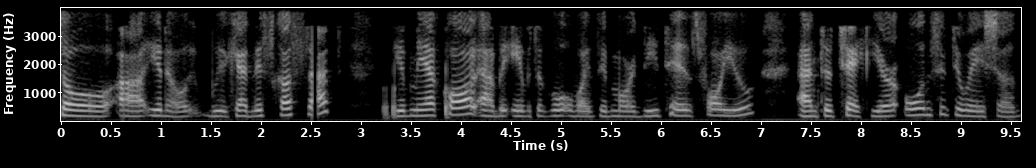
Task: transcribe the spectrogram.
So, uh, you know, we can discuss that. Give me a call. I'll be able to go over it in more details for you and to check your own situation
